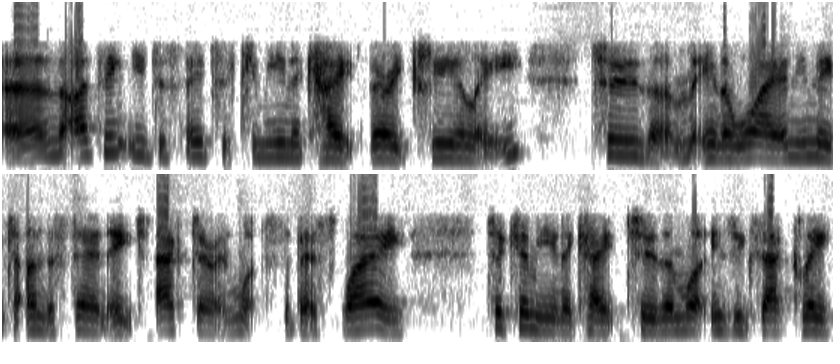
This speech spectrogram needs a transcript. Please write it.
and I think you just need to communicate very clearly to them in a way, and you need to understand each actor and what's the best way to communicate to them what is exactly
